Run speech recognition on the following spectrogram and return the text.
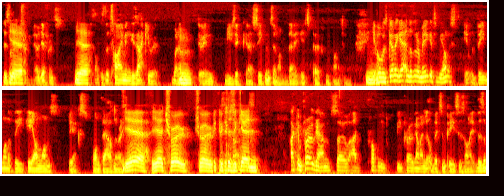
there's Yeah. literally no difference Yeah. as long as the timing is accurate when I'm doing music uh, sequencing on it, then it, it's perfectly fine to me. If I was going to get another Amiga, to be honest, it would be one of the Eon ones, the X1000 or X. Yeah. Yeah. True. True. Because Because, again. I can program, so I'd probably be programming little bits and pieces on it. There's a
